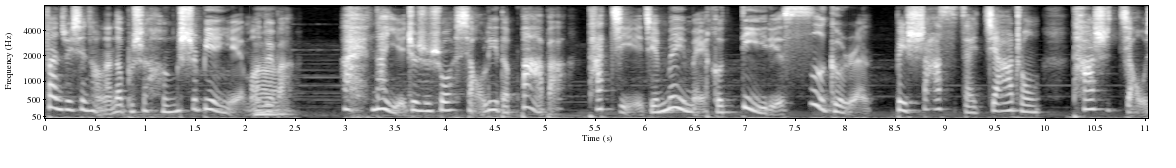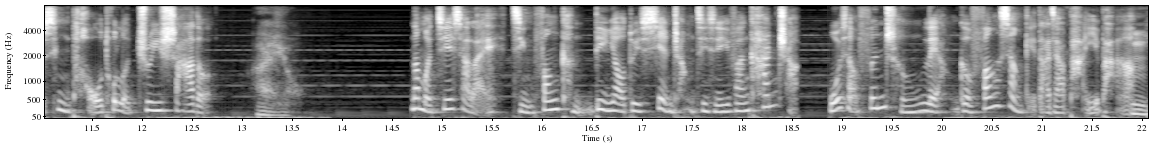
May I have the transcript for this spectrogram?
犯罪现场难道不是横尸遍野吗？对吧？哎，那也就是说，小丽的爸爸、她姐姐、妹妹和弟弟四个人被杀死在家中，她是侥幸逃脱了追杀的。哎呦，那么接下来警方肯定要对现场进行一番勘查。我想分成两个方向给大家盘一盘啊。嗯。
